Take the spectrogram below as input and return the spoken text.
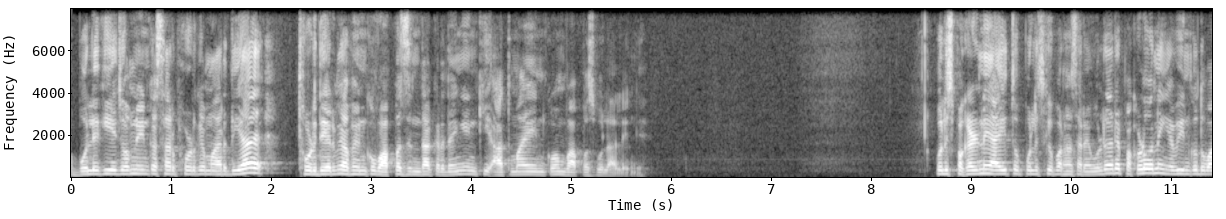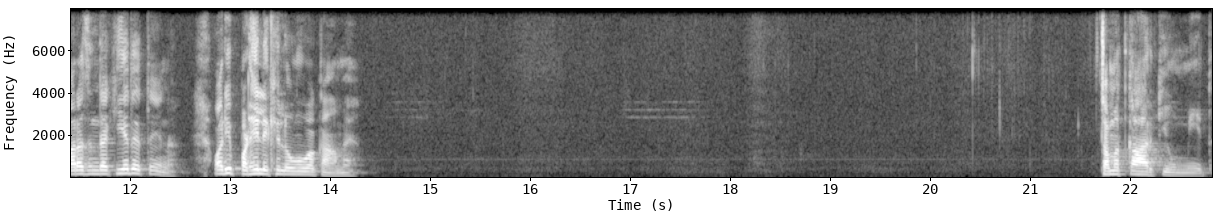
और बोले कि ये जो हमने इनका सर फोड़ के मार दिया है, थोड़ी देर में अब इनको वापस ज़िंदा कर देंगे, इनकी आत्माएँ इनको हम वापस बुला लेंगे। पुलिस पकड़ने आई तो पुलिस के ऊपर हंस रहे हैं, बोल रहे अरे पकड़ो नहीं, अभी इनको दोबारा ज़िंदा किए देते हैं ना। और ये पढ़े लिखे लोगों का काम है। चमत्कार की उम्मीद।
